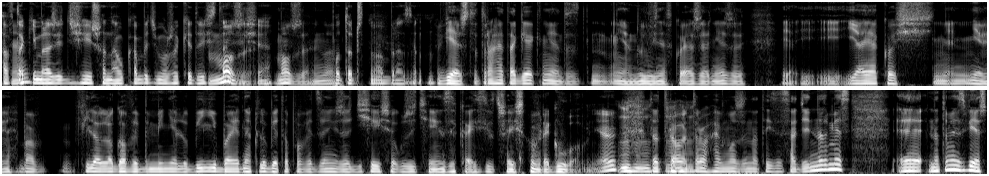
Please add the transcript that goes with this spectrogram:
A w nie? takim razie dzisiejsza nauka być może kiedyś stanie może, się może, no. potocznym obrazem. Wiesz, to trochę tak jak, nie, to, nie luźne skojarzenie, że ja, ja jakoś, nie, nie, wiem, chyba filologowie by mnie nie lubili, bo jednak lubię to powiedzenie, że dzisiejsze użycie języka jest jutrzejszą regułą, nie? Mm -hmm, to tro, mm -hmm. trochę może na tej zasadzie. Natomiast, e, natomiast wiesz,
